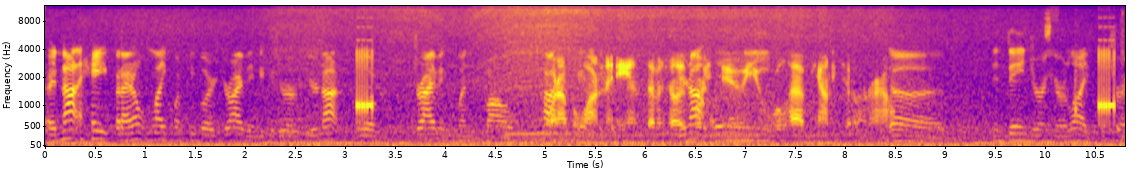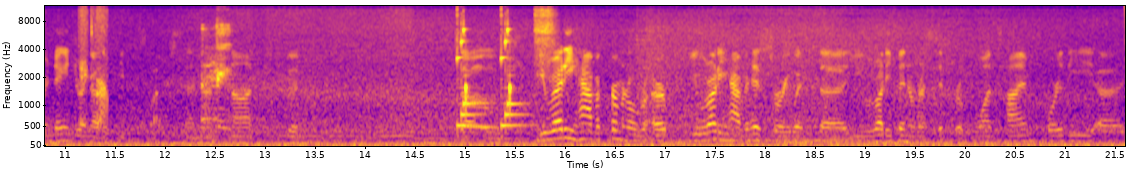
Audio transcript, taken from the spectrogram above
I not hate, but I don't like when people are driving because you're you're not driving when while One up one and seven Charlie You're forty two. You will have county tow on route. Uh, endangering your life, but you're endangering other people's lives, and that's not good. So you already have a criminal, or you already have a history with. Uh, you've already been arrested for one time for the uh,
